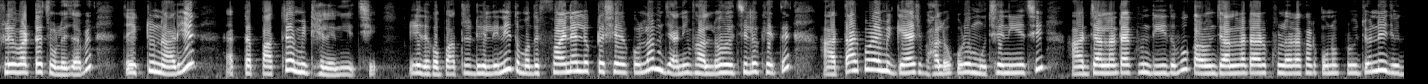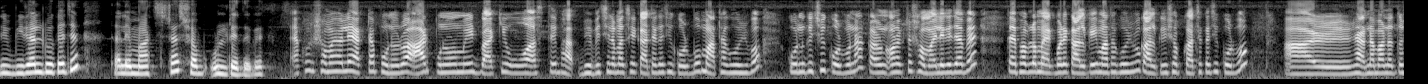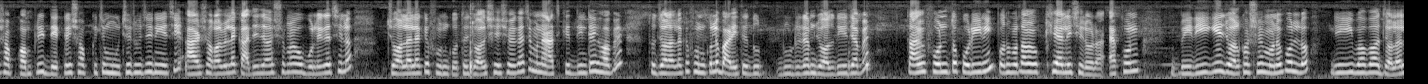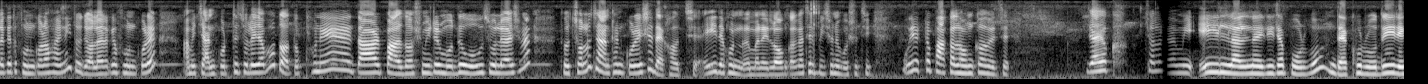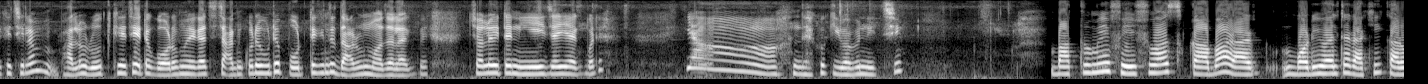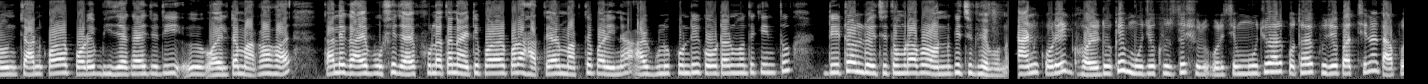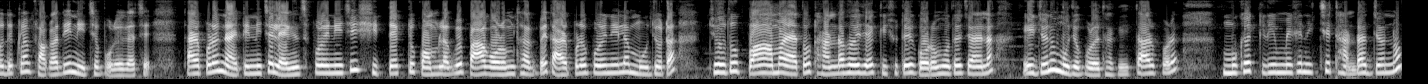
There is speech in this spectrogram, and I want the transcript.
ফ্লেভারটা চলে যাবে। তো একটু নাড়িয়ে একটা পাত্রে আমি ঢেলে নিয়েছি। এই দেখো, পাত্রে ঢেলে নিয়ে তোমাদের ফাইনাল লুকটা শেয়ার করলাম, জানি ভালো হয়েছিল খেতে। আর তারপরে আমি গ্যাস ভালো করে মুছে নিয়েছি, আর জানলাটা এখন দিয়ে দেবো, কারণ জানলাটা আর খোলা রাখার কোনো প্রয়োজন নেই, যদি বিড়াল ঢুকে যায়, তাহলে মাছটা সব উল্টে দেবে। এখন সময় হলে একটা পনেরো আর পনেরো মিনিট বাকি, ও আসতে ভাব- ভেবেছিলাম আজকে কাছাকাছি করব, মাথা ঘষবো, কোনো কিছুই করব না, কারণ অনেকটা সময় লেগে যাবে, তাই ভাবলাম একবারে কালকেই মাথা ঘষবো, কালকেই সব কাছাকাছি করব। আর রান্না বান্না তো সব কমপ্লিট দেখলেই সব কিছু মুছে টুছে নিয়েছি, আর সকালবেলায় কাজে যাওয়ার সময় ও বলে গেছিল, জল জলালাকে ফোন করতে, জল শেষ হয়ে গেছে মানে আজকের দিনটাই হবে। তো জলালাকে ফোন করলে বাড়িতে দু ড্রাম জল দিয়ে যাবে। তো আমি ফোন তো করিনি। প্রথমত আমার খেয়ালই ছিল না। এখন বেরিয়ে গিয়ে জল খাওয়ার মনে পড়ল যে, এই বাবা, জলালাকে তো ফোন করা হয়নি। তো জলালাকে ফোন করে আমি চান করতে চলে যাব। ততক্ষণে তার পাঁচ দশ মিনিটের মধ্যে ও চলে আসবে। তো চলো চান টান করে এসে দেখা হচ্ছে। এই দেখুন মানে লঙ্কা গাছের পিছনে বসেছি। ওই একটা পাকা লঙ্কা হয়েছে। যাই হোক, চলো। আমি এই লাল নাইটিটা পরবো। দেখো, রোদেই রেখেছিলাম। ভালো রোদ খেয়েছে। এটা গরম হয়ে গেছে। চান করে উঠে পড়তে কিন্তু দারুণ মজা লাগবে। চলো, এটা নিয়েই যাই একবারে। দেখো কীভাবে নিচ্ছি। বাথরুমে ফেস ওয়াশ স্ক্রাবার আর বডি অয়েলটা রাখি। কারণ চান করার পরে ভিজে গায়ে যদি অয়েলটা মাখা হয়, তাহলে গায়ে বসে যায়। ফুলাতা নাইটি পরার পরে হাতে আর মাখতে পারি না। আর গ্লুকন্ডির কৌটার মধ্যে কিন্তু ডেটল রয়েছে। তোমরা আবার অন্য কিছু ভেবো না। চান করে ঘরে ঢুকে মুজো খুঁজতে শুরু করেছি। মুজো আর কোথাও খুঁজে পাচ্ছি না। তারপর দেখলাম ফাঁকা দিয়ে নিচে পড়ে গেছে। তারপরে নাইটির নিচে লেগিংস পরে নিয়েছি। শীতটা একটু কম লাগবে, পা গরম থাকবে। তারপরে পরে নিলাম মুজোটা। যেহেতু পা আমার এত ঠান্ডা হয়ে যায়, কিছুতেই গরম হতে চায় না। এই জন্য মুজো পরে থাকি। তারপরে মুখে ক্রিম মেখে নিচ্ছি ঠান্ডার জন্য।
